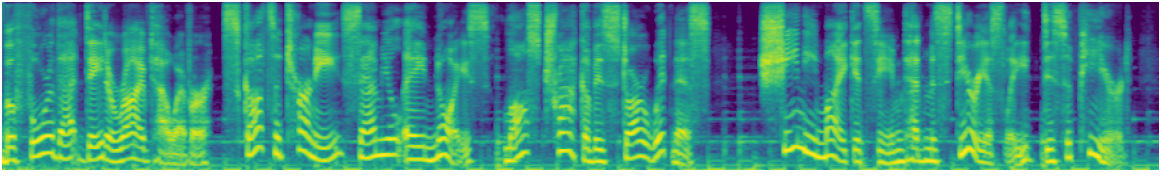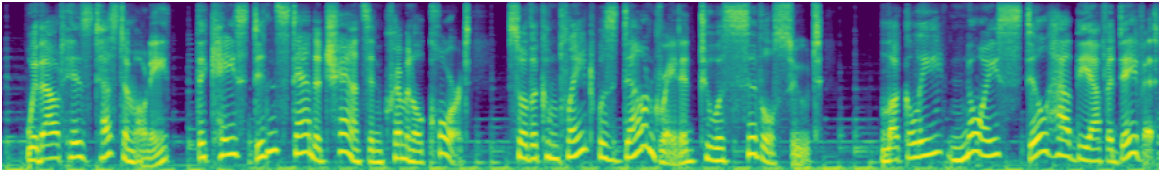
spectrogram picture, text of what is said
Before that date arrived, however, Scott's attorney, Samuel A. Noyce, lost track of his star witness Sheeny Mike, it seemed, had mysteriously disappeared. Without his testimony, the case didn't stand a chance in criminal court, so the complaint was downgraded to a civil suit. Luckily, Noyce still had the affidavit,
